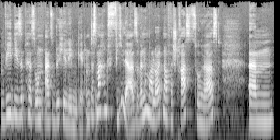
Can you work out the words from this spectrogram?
wie diese Person also durch ihr Leben geht. Und das machen viele. Also wenn du mal Leuten auf der Straße zuhörst, ähm,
